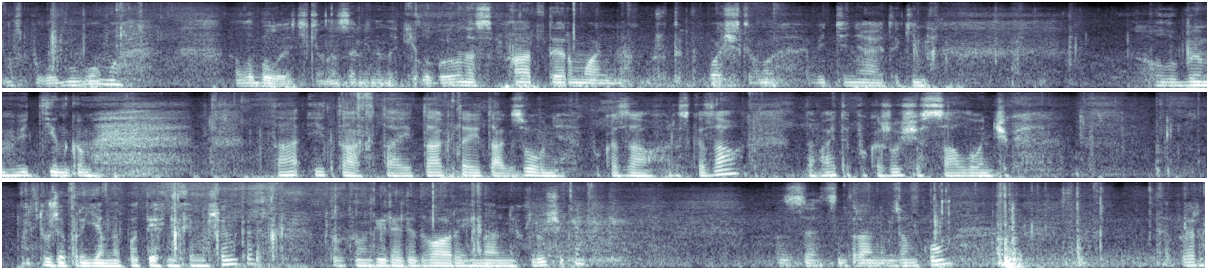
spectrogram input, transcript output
У нас по лобовому. Лобове тільки у нас замінено. І лобове у нас атермальне. Можете побачити, воно відтіняє таким голубим відтінком. Та і так, та і так, та і так. Зовні показав, розказав. Давайте покажу ще салончик. Дуже приємна по техніці машинка. В автомобіля йде два оригінальних ключики з центральним замком. Тепер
